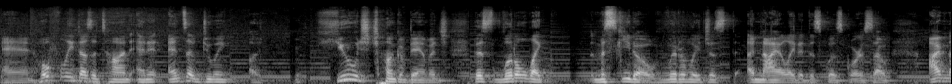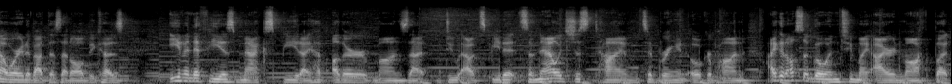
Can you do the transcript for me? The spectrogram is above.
and hopefully it does a ton, and it ends up doing a huge chunk of damage. This little, like, mosquito literally just annihilated this Gliscor, so I'm not worried about this at all because even if he is max speed, I have other mons that do outspeed it, so now it's just time to bring in Ogerpon. I could also go into my Iron Moth, but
